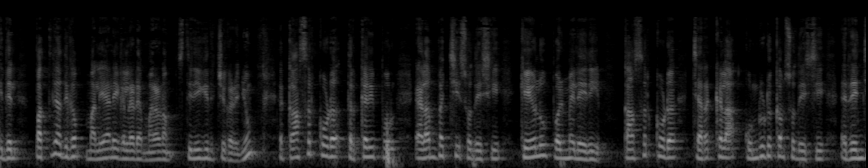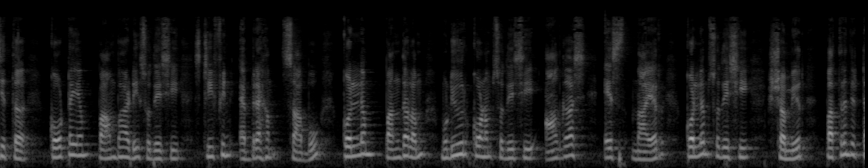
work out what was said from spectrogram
ഇതിൽ പത്തിലധികം മലയാളികളുടെ മരണം സ്ഥിരീകരിച്ചു കഴിഞ്ഞു. കാസർകോട് തൃക്കരിപ്പൂർ എളമ്പച്ചി സ്വദേശി കേളു പൊന്മലേരി കാസർകോട് ചെറക്കള കുണ്ടുടുക്കം സ്വദേശി രഞ്ജിത്ത് കോട്ടയം പാമ്പാടി സ്വദേശി സ്റ്റീഫിൻ എബ്രഹാം സാബു കൊല്ലം പന്തളം മുടിയൂർക്കോണം സ്വദേശി ആകാശ് എസ് നായർ കൊല്ലം സ്വദേശി ഷമീർ പത്തനംതിട്ട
